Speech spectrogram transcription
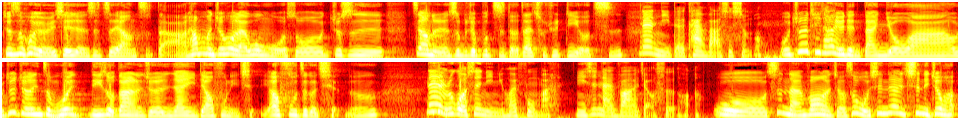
就是会有一些人是这样子的、啊，他们就会来问我说，就是这样的人是不是就不值得再出去第二次？那你的看法是什么？我就会替他有点担忧啊，我就觉得你怎么会理所当然的觉得人家一定要付你钱，要付这个钱呢？那如果是你，你会付吗？你是男方的角色的话，我是男方的角色，我现在心里就毫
